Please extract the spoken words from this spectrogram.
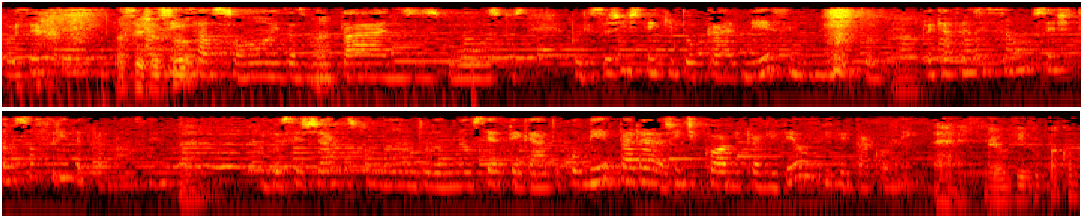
Com certeza. Ou seja, as sou- sensações, as vontades, os gostos. Por isso a gente tem que tocar nesse momento Ah. para que a transição não seja tão sofrida para nós, né? É, você já acostumando a não ser apegado, comer para a gente come para viver ou vive para comer? é, eu vivo pra comer.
